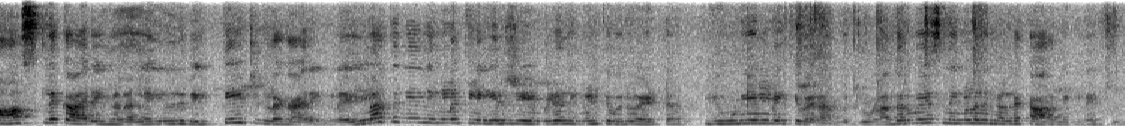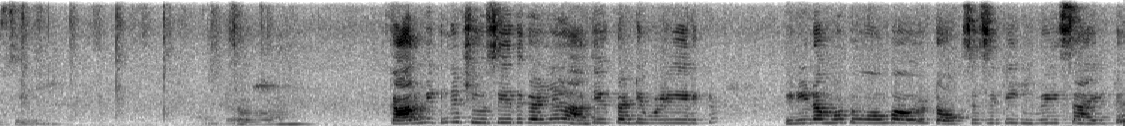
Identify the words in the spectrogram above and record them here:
പാസ്റ്റിലെ കാര്യങ്ങൾ അല്ലെങ്കിൽ ഒരു വ്യക്തിയായിട്ടുള്ള കാര്യങ്ങൾ എല്ലാത്തിനെയും നിങ്ങൾ ക്ലിയർ ചെയ്യുമ്പോഴേ നിങ്ങൾക്ക് ഇവരുമായിട്ട് യൂണിയനിലേക്ക് വരാൻ പറ്റുള്ളൂ. അതർവൈസ് നിങ്ങൾ നിങ്ങളുടെ കാർമിക്കിനെ ചൂസ് ചെയ്യും. കാർമിക്കിനെ ചൂസ് ചെയ്ത് കഴിഞ്ഞാൽ ആദ്യമൊക്കെ അടിപൊളിയായിരിക്കും. പിന്നീട് അങ്ങോട്ട് പോകുമ്പോൾ ആ ഒരു ടോക്സിസിറ്റി ഇൻക്രീസ് ആയിട്ട്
